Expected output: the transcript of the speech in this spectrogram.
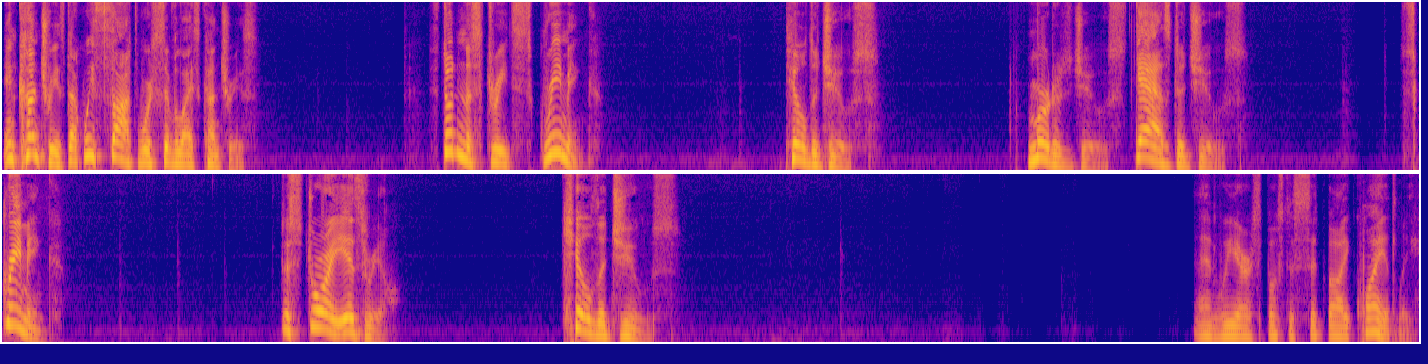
in countries that we thought were civilized countries stood in the streets screaming, kill the Jews, murder the Jews, gas the Jews, screaming. destroy Israel, kill the Jews. And we are supposed to sit by quietly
